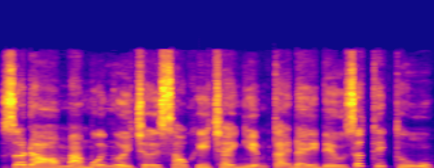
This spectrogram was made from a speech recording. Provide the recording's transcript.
Do đó mà mỗi người chơi sau khi trải nghiệm tại đây đều rất thích thú.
